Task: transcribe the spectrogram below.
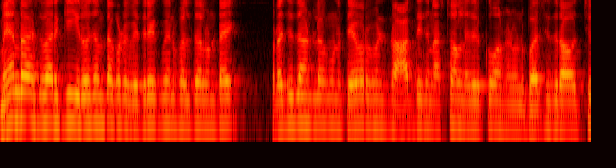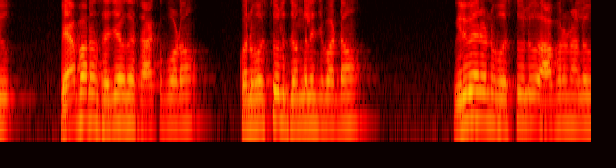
మేన్ రాశి వారికి ఈ రోజంతా కూడా వ్యతిరేకమైన ఫలితాలు ఉంటాయి. ప్రతి దాంట్లో కూడా తీవ్రమైన ఆర్థిక నష్టాలను ఎదుర్కోవాల్సినటువంటి పరిస్థితి రావచ్చు. వ్యాపారం సజావుగా సాకపోవడం కొన్ని వస్తువులు దొంగిలించబడడం విలువైన వస్తువులు ఆభరణాలు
